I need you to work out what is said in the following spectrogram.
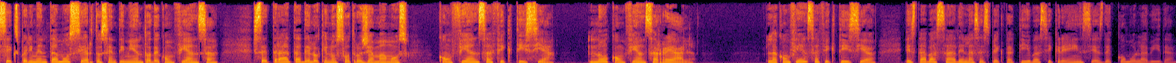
Si experimentamos cierto sentimiento de confianza, se trata de lo que nosotros llamamos confianza ficticia, no confianza real. La confianza ficticia está basada en las expectativas y creencias de cómo la vida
